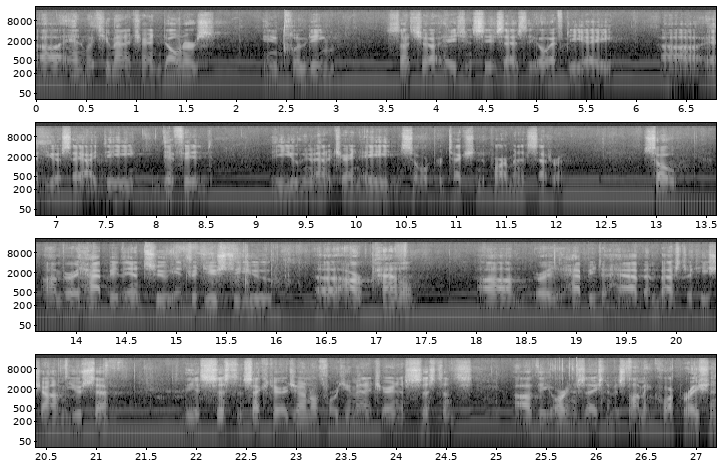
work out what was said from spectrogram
uh, and with humanitarian donors, including such uh, agencies as the OFDA uh, at USAID, DFID, the EU Humanitarian Aid, and Civil Protection Department, etc. So I'm very happy then to introduce to you uh, our panel. Um, very happy to have Ambassador Hesham Youssef, the Assistant Secretary General for Humanitarian Assistance of the Organization of Islamic Cooperation,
